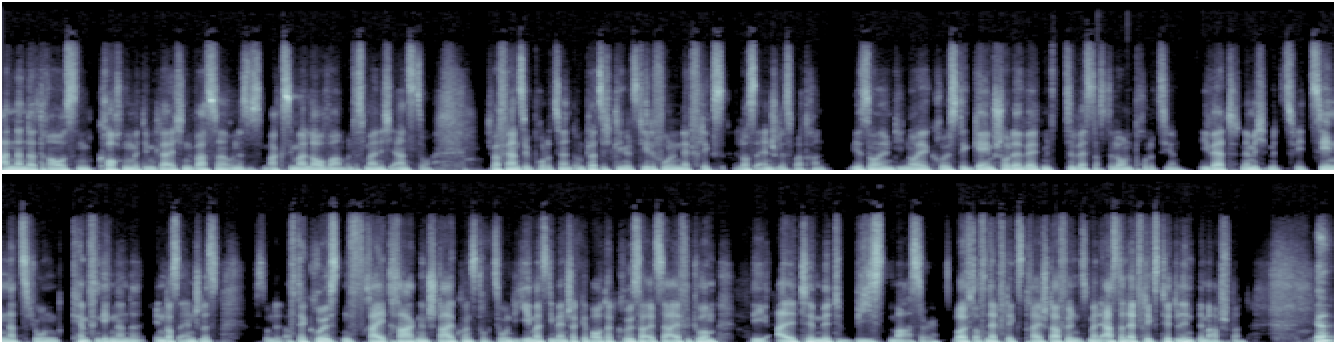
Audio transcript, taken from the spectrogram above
anderen da draußen kochen mit dem gleichen Wasser und es ist maximal lauwarm. Und das meine ich ernst so. Ich war Fernsehproduzent und plötzlich klingelt das Telefon und Netflix Los Angeles war dran. Wir sollen die neue größte Game Show der Welt mit Sylvester Stallone produzieren. Die wird nämlich mit zehn Nationen kämpfen gegeneinander in Los Angeles. Auf der größten freitragenden Stahlkonstruktion, die jemals die Menschheit gebaut hat, größer als der Eiffelturm, die Ultimate Beastmaster. Läuft auf Netflix drei Staffeln. Ist mein erster Netflix-Titel hinten im Abspann. Ja?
